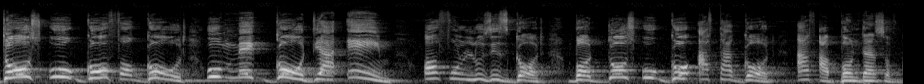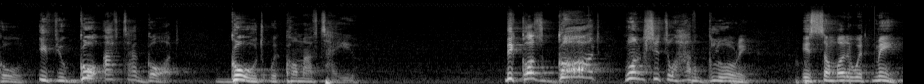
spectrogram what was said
Those who go for gold, who make gold their aim, often loses God. But those who go after God have abundance of gold. If you go after God, gold will come after you. Because God wants you to have glory. Is somebody with me?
